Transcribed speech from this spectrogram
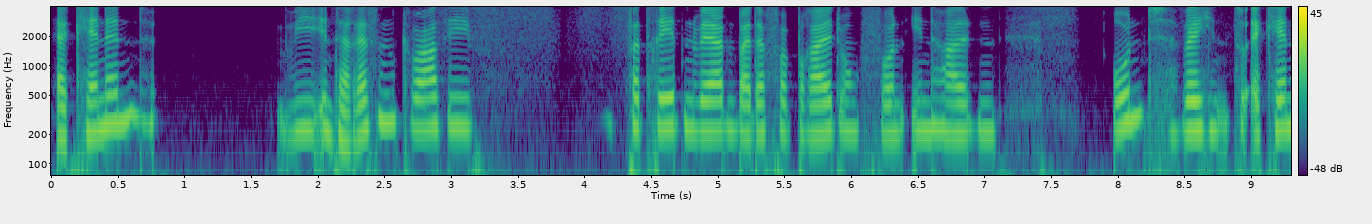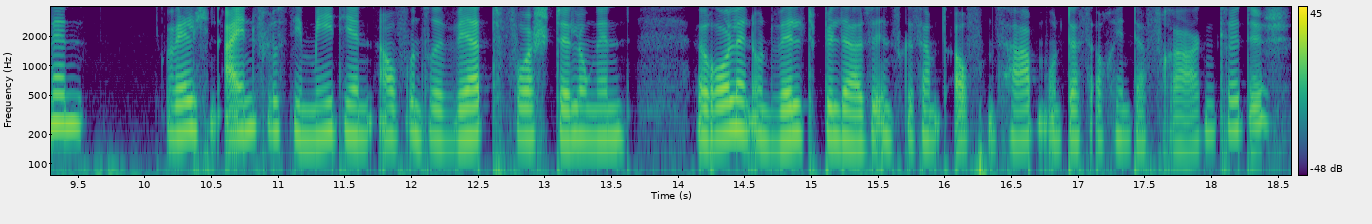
Erkennen, wie Interessen quasi vertreten werden bei der Verbreitung von Inhalten und welchen zu erkennen, welchen Einfluss die Medien auf unsere Wertvorstellungen, Rollen und Weltbilder also insgesamt auf uns haben und das auch hinterfragen kritisch.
